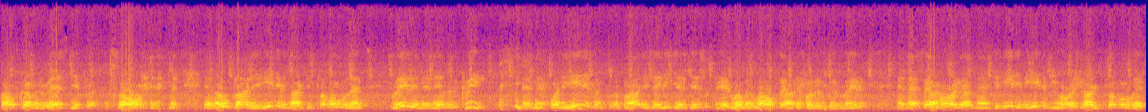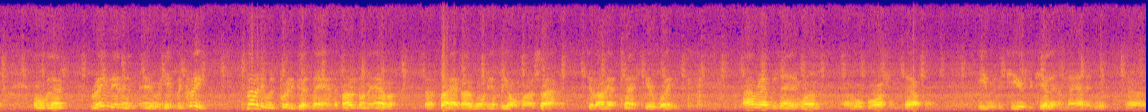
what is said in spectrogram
the law come and arrested him and old Blondie hit him and knocked him plumb over that railing and into the creek. and when he hit him, Blondie said he just disappeared. Well, the law found him a little bit later, and that's how hard that man could hit him. He hit him, he hard knocked him plumb over that over that railing and it hit the creek. Blondie was a pretty good man. If I was going to have a, a fight, I'd want him to be on my side till I to get away. I represented one uh, old boy from Delta. He was accused of killing a man that was, uh,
